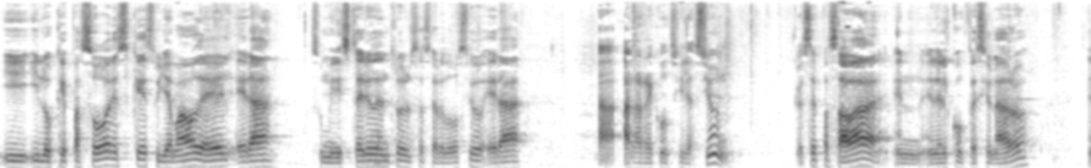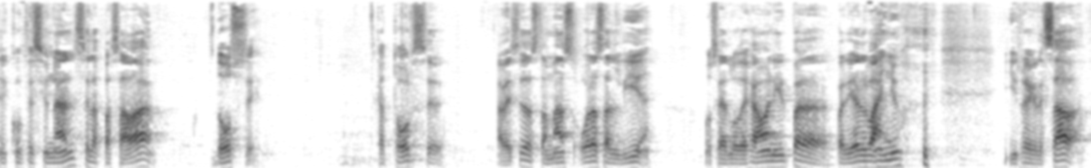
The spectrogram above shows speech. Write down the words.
y lo que pasó es que su llamado de él era, su ministerio dentro del sacerdocio era a, la reconciliación. Él se pasaba en, el confesionario, en el confesional se la pasaba 12, 14, a veces hasta más horas al día. O sea, lo dejaban ir para, para ir al baño y regresaba.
